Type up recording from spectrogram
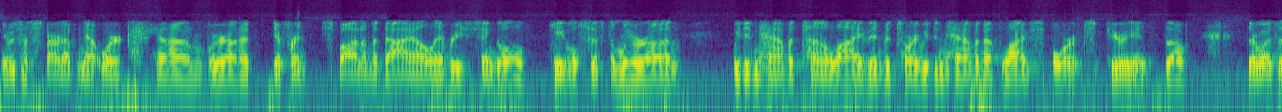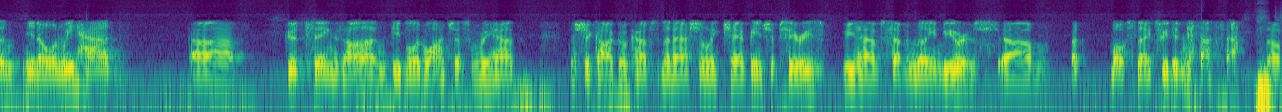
it was a startup network. Um, we were on a different spot on the dial every single cable system we were on. We didn't have a ton of live inventory. We didn't have enough live sports. Period. So there wasn't. You know, when we had uh, good things on, people would watch us. When we had the Chicago Cubs in the National League Championship Series, we'd have seven million viewers. Um, but most nights we didn't have that. So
